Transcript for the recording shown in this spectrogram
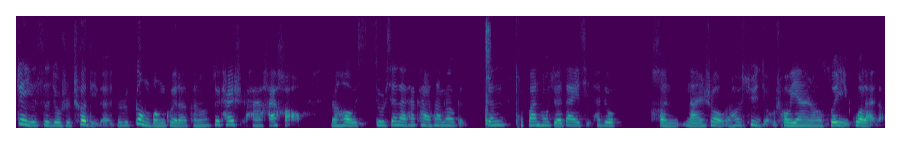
这一次就是彻底的，就是更崩溃了。可能最开始还还好，然后就是现在她看到她男朋友跟跟同班同学在一起，她就。很难受，然后酗酒、抽烟，然后所以过来的，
